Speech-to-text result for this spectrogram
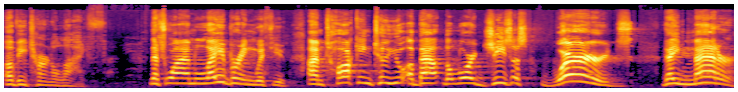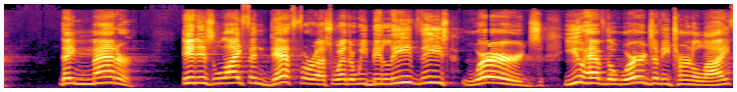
of eternal life. That's why I'm laboring with you. I'm talking to you about the Lord Jesus' words. They matter. They matter. It is life and death for us whether we believe these words. You have the words of eternal life.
